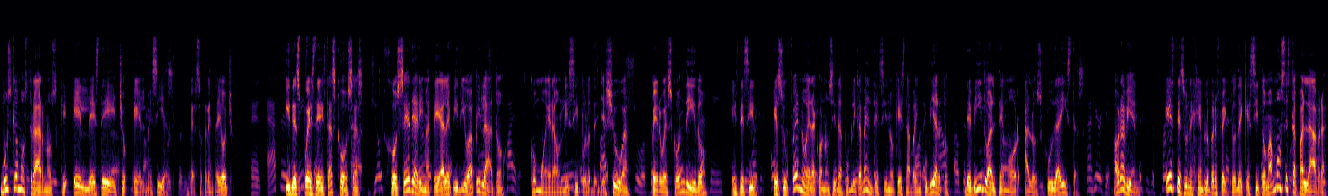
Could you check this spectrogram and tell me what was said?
busca mostrarnos que Él es de hecho el Mesías. Verso 38. Y después de estas cosas, José de Arimatea le pidió a Pilato, como era un discípulo de Yeshua, pero escondido, es decir, que su fe no era conocida públicamente, sino que estaba encubierto debido al temor a los judaístas. Ahora bien, este es un ejemplo perfecto de que si tomamos esta palabra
